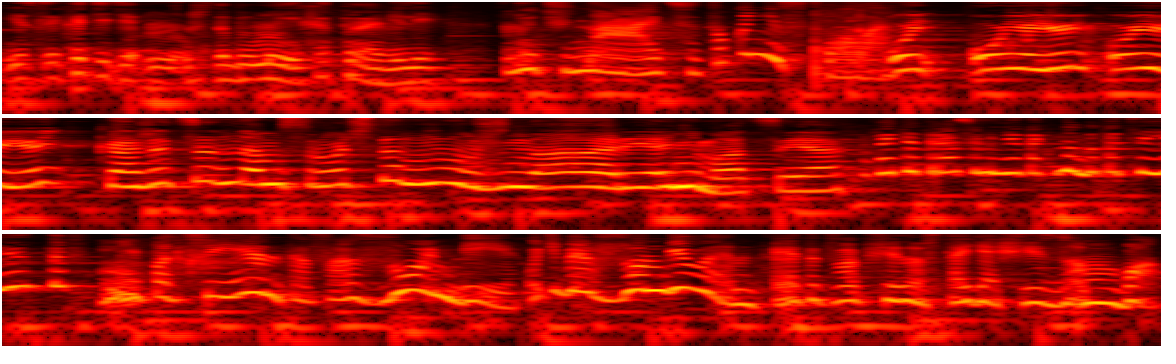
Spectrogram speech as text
если хотите, чтобы мы их отправили. Начинается, только не школа. Ой, ой-ой-ой, ой-ой-ой, кажется, нам срочно нужна реанимация. В этот раз у меня так много пациентов. Не пациентов, а зомби. У тебя зомби-ленд. Этот вообще настоящий зомбак.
